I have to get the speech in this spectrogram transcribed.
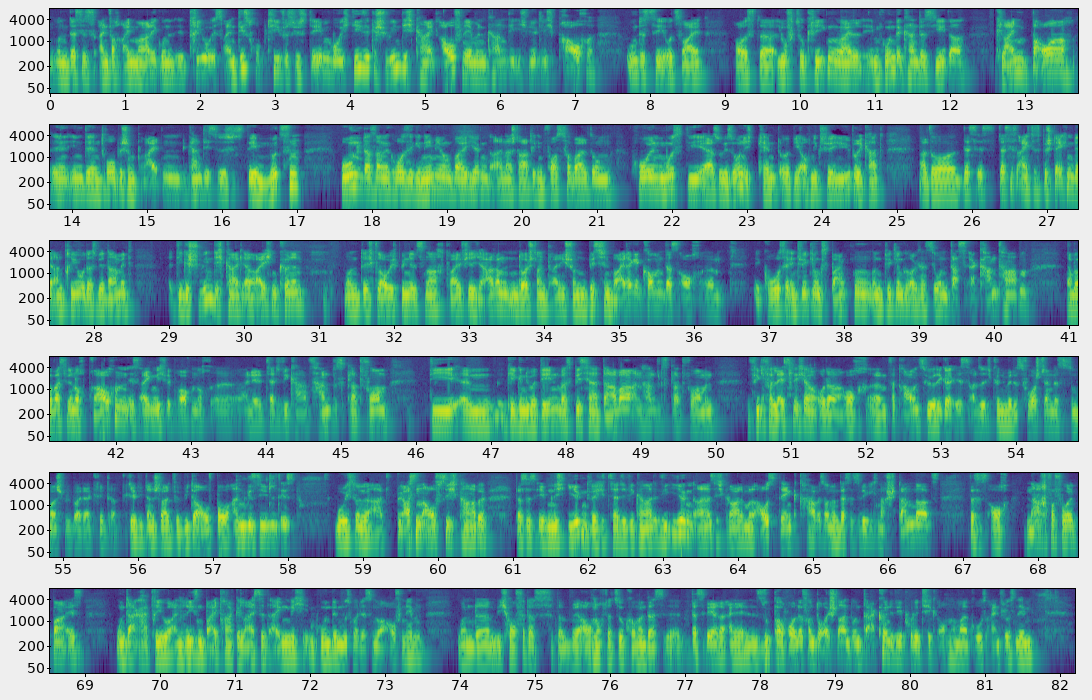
und das ist einfach einmalig. Und Trio ist ein disruptives System, wo ich diese Geschwindigkeit aufnehmen kann, die ich wirklich brauche, um das CO2 aus der Luft zu kriegen, weil im Grunde kann das jeder Kleinbauer äh, in den tropischen Breiten kann dieses System nutzen, ohne dass er eine große Genehmigung bei irgendeiner staatlichen Forstverwaltung holen muss, die er sowieso nicht kennt oder die auch nichts für ihn übrig hat. Also das ist, das ist eigentlich das Bestechende an Trio, dass wir damit die Geschwindigkeit erreichen können. Und ich glaube, ich bin jetzt nach drei, vier Jahren in Deutschland eigentlich schon ein bisschen weitergekommen, dass auch ähm, große Entwicklungsbanken und Entwicklungsorganisationen das erkannt haben. Aber was wir noch brauchen, ist eigentlich, wir brauchen noch äh, eine Zertifikatshandelsplattform, die ähm, gegenüber denen, was bisher da war an Handelsplattformen, viel verlässlicher oder auch ähm, vertrauenswürdiger ist. Also ich könnte mir das vorstellen, dass es zum Beispiel bei der Kreditanstalt für Wiederaufbau angesiedelt ist wo ich so eine Art Börsenaufsicht habe, dass es eben nicht irgendwelche Zertifikate, die irgendeiner sich gerade mal ausdenkt, habe, sondern dass es wirklich nach Standards, dass es auch nachverfolgbar ist. Und da hat Trio einen riesen Beitrag geleistet. Eigentlich im Grunde muss man das nur aufnehmen. Und äh, ich hoffe, dass wir auch noch dazu kommen, dass äh, das wäre eine super Rolle von Deutschland und da könnte die Politik auch nochmal groß Einfluss nehmen,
